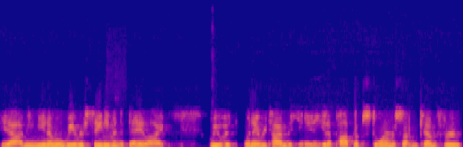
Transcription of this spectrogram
Yeah, I mean, you know, when we were seeing him in the daylight, we would when every time that you know you get a pop up storm or something come through,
